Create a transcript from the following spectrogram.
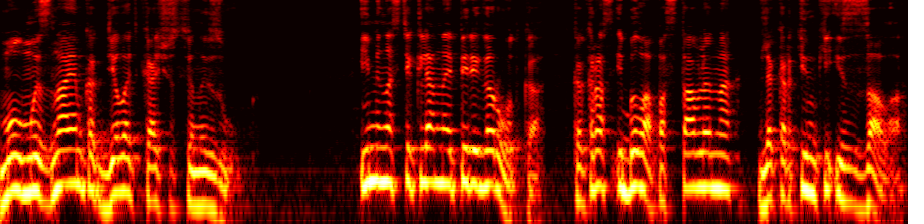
Мол, мы знаем, как делать качественный звук. Именно стеклянная перегородка как раз и была поставлена для картинки из зала.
